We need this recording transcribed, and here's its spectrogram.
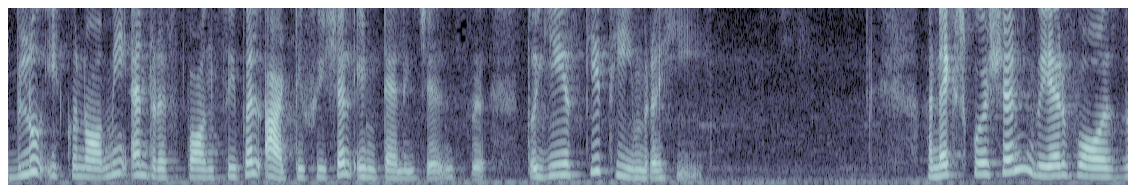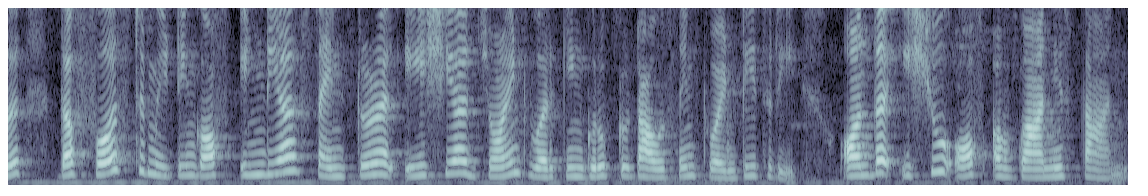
Blue economy and responsible artificial intelligence. तो ये इसकी थीम रही। Next question where was the first meeting of India Central Asia joint working group 2023 on the issue of Afghanistan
